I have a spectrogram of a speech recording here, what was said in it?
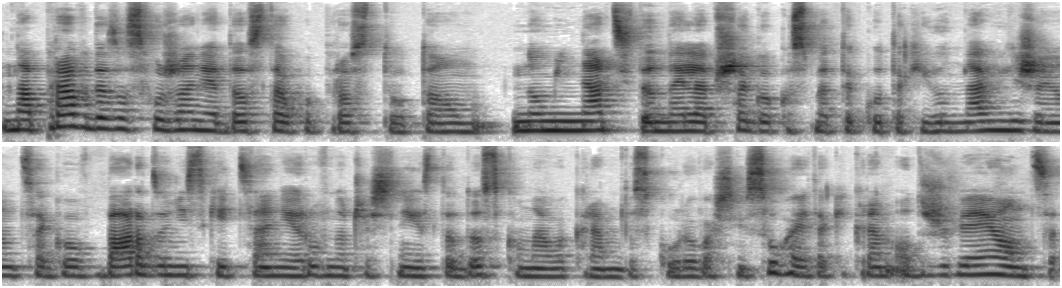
naprawdę zasłużenie dostał po prostu tą nominację do najlepszego kosmetyku, takiego nawilżającego w bardzo niskiej cenie. Równocześnie jest to doskonały krem do skóry, właśnie suchej, taki krem odżywiający.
